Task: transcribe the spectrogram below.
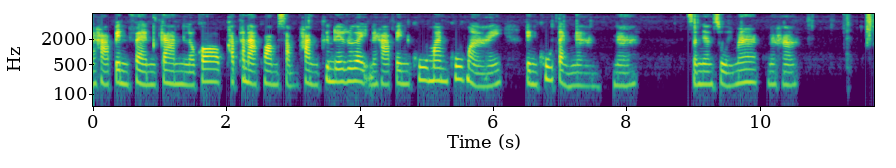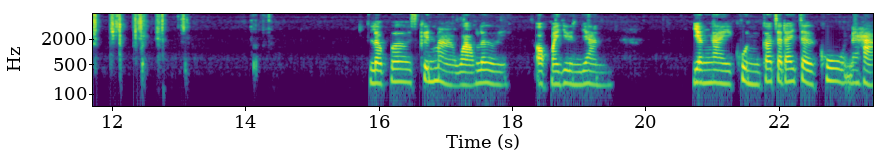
นะคะ เป็นแฟนกันแล้วก็พัฒนาความสัมพันธ์ขึ้นเรื่อยๆนะคะ เป็นคู่มั่นคู่หมาย เป็นคู่แต่งงานนะ สัญญาณสวยมากนะคะ Lovers ขึ้นมาว้าวเลย ออกมายืนยัน ยังไงคุณก็จะได้เจอคู่นะคะ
